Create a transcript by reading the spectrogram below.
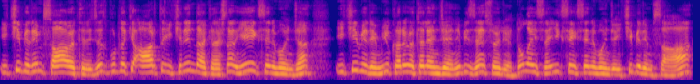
2 birim sağa öteleyeceğiz. Buradaki artı 2'nin de arkadaşlar y ekseni boyunca 2 birim yukarı öteleneceğini bize söylüyor. Dolayısıyla x ekseni boyunca 2 birim sağa,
